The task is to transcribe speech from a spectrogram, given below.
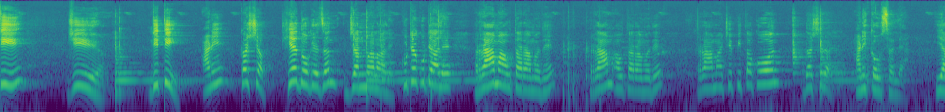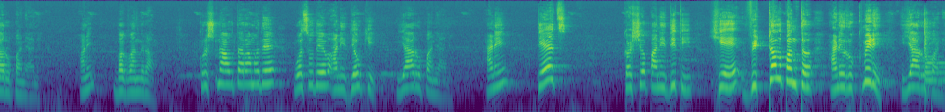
ती जी दिती आणि कश्यप हे दोघेजण जन्माला आले. कुठे कुठे आले? राम अवतारामध्ये. राम अवतारामध्ये रामाचे पिता कोण? दशरथ आणि कौसल्या या रूपाने आले. आणि भगवान राम. कृष्ण अवतारामध्ये वसुदेव आणि देवकी या रूपाने आले. आणि तेच कश्यप आणि दिती हे विठ्ठलपंत आणि रुक्मिणी या रूपाने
